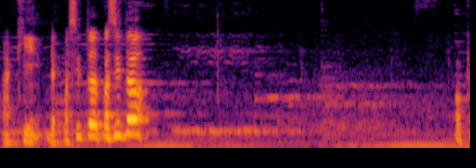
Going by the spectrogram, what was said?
Aquí, despacito, despacito. Ok.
